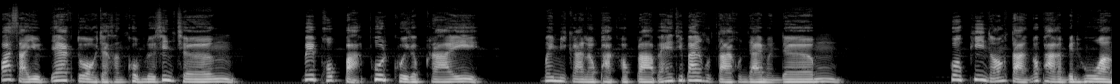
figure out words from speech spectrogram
ป้าสายหยุดแยกตัวออกจากสังคมโดยสิ้นเชิง ไม่พบปะพูดคุยกับใคร ไม่มีการเอาผักเอาปลาไปให้ที่บ้านคุณตาคุณยายเหมือนเดิม พวกพี่น้องต่างก็พากันเป็นห่วง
